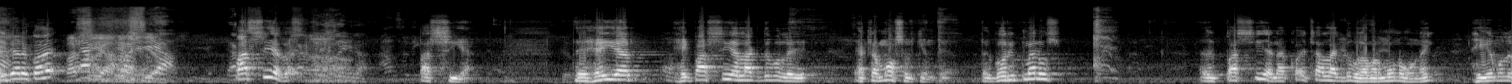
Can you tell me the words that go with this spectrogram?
এইটারে কয়? পাঁচশিয়া। কয়? পাঁচশিয়া। তো হেই আর সেই পাঁচশিয়া লাগতে বলে একটা মসুর কিনতে। তা গরিব মানুষ পাঁচশিয়া না কয়টা লাগতে বলে আমার মনেও নাই। হেয়ে বলে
